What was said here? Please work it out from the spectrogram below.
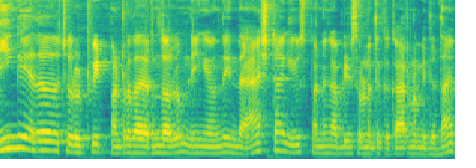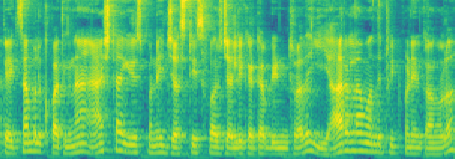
நீங்கள் ஏதாச்சும் ஒரு ட்வீட் பண்ணுறதா இருந்தாலும் நீங்கள் வந்து இந்த ஹேஷ்டேக் யூஸ் பண்ணுங்க அப்படின்னு சொன்னதுக்கு காரணம் இதுதான். இப்போ எக்ஸாம்பிளுக்கு பார்த்தீங்கன்னா ஹேஷ்டேக் யூஸ் பண்ணி ஜஸ்டிஸ் ஃபார் ஜல்லிக்கட்டு அப்படின்றத யாரெல்லாம் வந்து ட்வீட் பண்ணியிருக்காங்களோ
